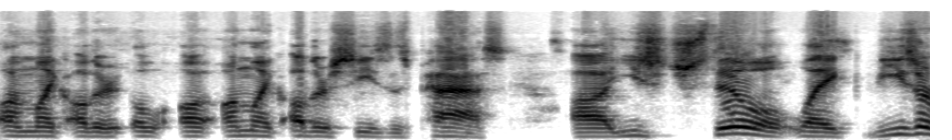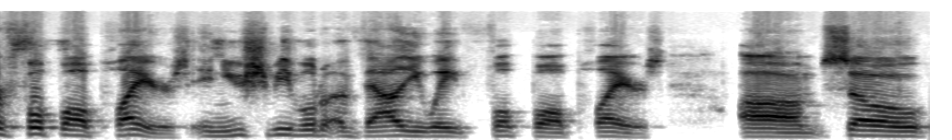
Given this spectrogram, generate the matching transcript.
unlike other uh, unlike other seasons past. Uh, you still like these are football players, and you should be able to evaluate football players. Um, so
